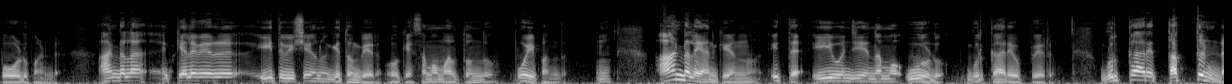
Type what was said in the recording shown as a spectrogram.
ಪೋಡು ಪಂಡ. ಆಂಡಲ ಕೆಲವೇರು ಈತ ವಿಷಯನು ಗೆತೊಂಬೇರು. ಓಕೆ, ಸಮ ಮಲ್ತೊಂದು ಪೋಯಿ ಪಂದು. ಹ್ಮ್. ಆಂಡಲ ಯಾನ್ಕೆಯನ್ನು ಇತ್ತೆ, ಈ ಒಂಜಿ ನಮ್ಮ ಊರುಡು, ಗುರ್ಕಾರೆ ಉಪ್ಪೇರು. ಗುರ್ಕಾರೆ ತತ್ತುಂಡ,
